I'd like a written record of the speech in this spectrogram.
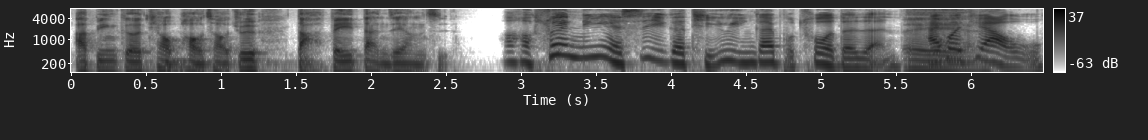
阿兵哥跳炮操，就是打飞弹这样子。哦，所以你也是一个体育应该不错的人，欸、还会跳舞，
